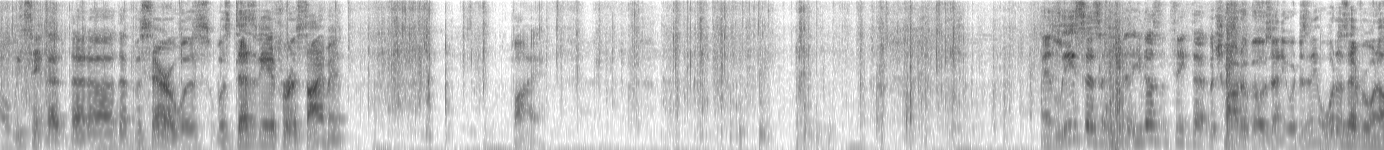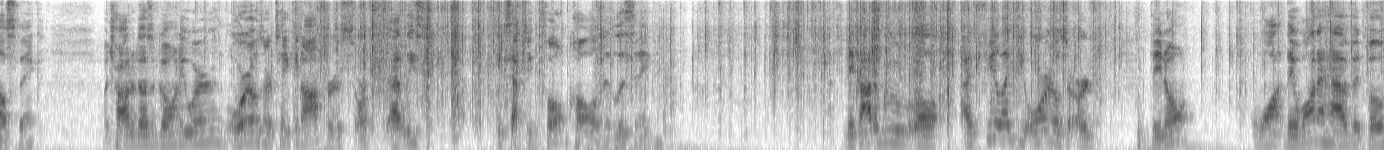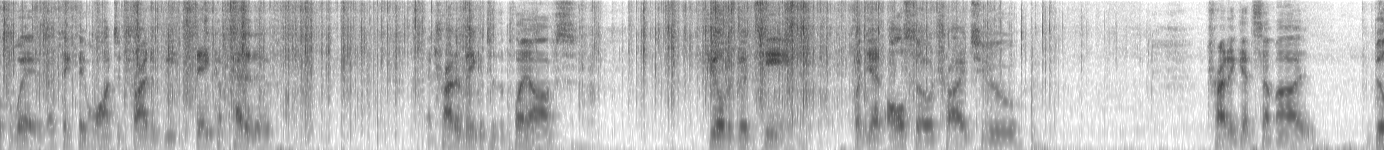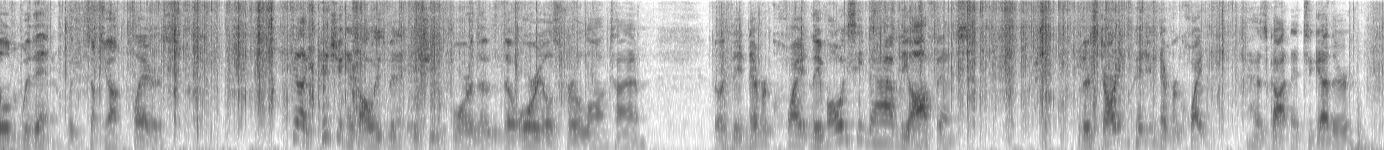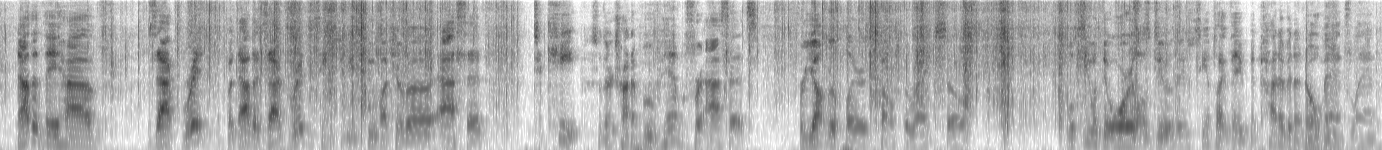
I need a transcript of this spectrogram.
Oh, Lee saying that that uh, that Becerra was was designated for assignment Why? And Lee says he doesn't think that Machado goes anywhere. Does any, what does everyone else think? Machado doesn't go anywhere. Orioles are taking offers, or at least accepting phone calls and listening. They got to move. Well, I feel like the Orioles are. They don't want. They want to have it both ways. I think they want to try to be stay competitive and try to make it to the playoffs, field a good team, but yet also try to try to get some uh, build within with some young players. I feel like pitching has always been an issue for the, the Orioles for a long time. Like they never quite, they've always seemed to have the offense, but their starting pitching never quite has gotten it together. Now that they have Zach Britton, but now that Zach Britton seems to be too much of an asset to keep, so they're trying to move him for assets for younger players to come up the ranks. So we'll see what the Orioles do. It seems like they've been kind of in a no man's land.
